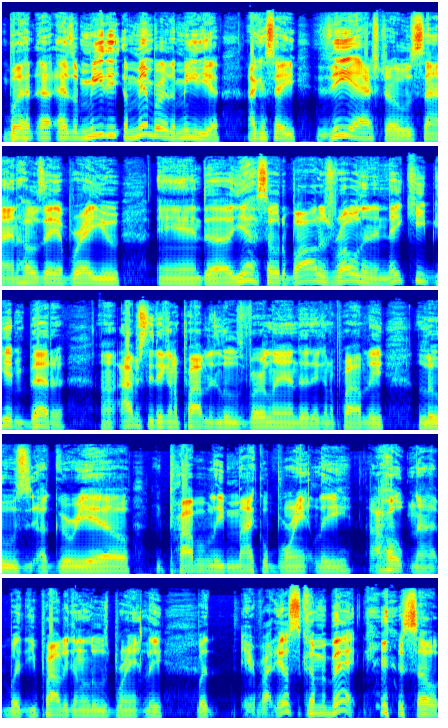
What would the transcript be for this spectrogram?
But uh, as a media, a member of the media, I can say the Astros signed Jose Abreu, and uh, yeah, so the ball is rolling, and they keep getting better. Uh, obviously, they're going to probably lose Verlander. They're going to probably lose uh, Gurriel, probably Michael Brantley. I hope not, but you're probably going to lose Brantley. But everybody else is coming back. so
